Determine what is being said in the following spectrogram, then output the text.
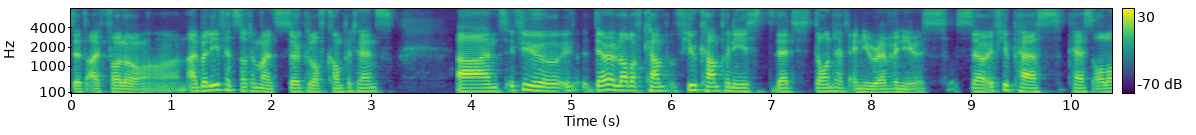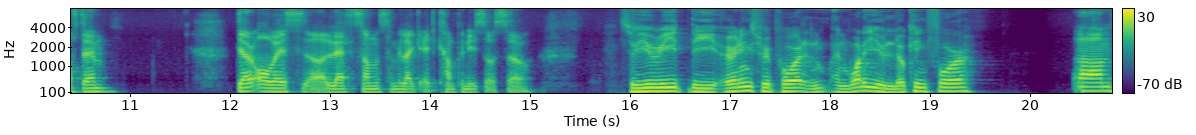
that I follow. Um, I believe it's not in my circle of competence. And if you, if, there are a lot of com- few companies that don't have any revenues. So if you pass pass all of them, they're always uh, left some something like eight companies or so. So you read the earnings report, and, and what are you looking for? Um,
